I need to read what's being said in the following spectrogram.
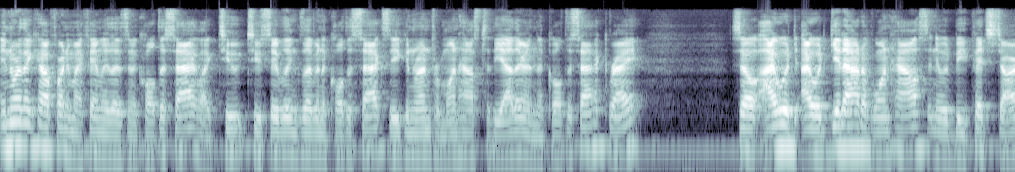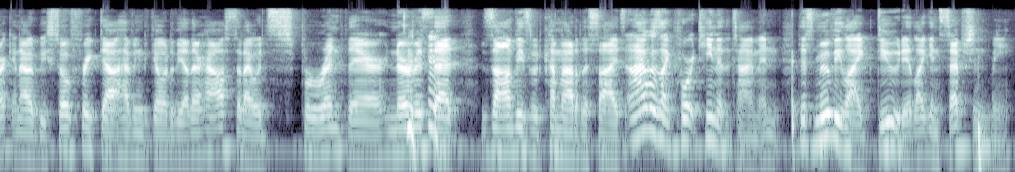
in Northern California. My family lives in a cul-de-sac. Like two two siblings live in a cul-de-sac, so you can run from one house to the other in the cul-de-sac, right? So I would I would get out of one house and it would be pitch dark and I would be so freaked out having to go to the other house that I would sprint there, nervous that zombies would come out of the sides. And I was like 14 at the time, and this movie, like, dude, it like inceptioned me.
